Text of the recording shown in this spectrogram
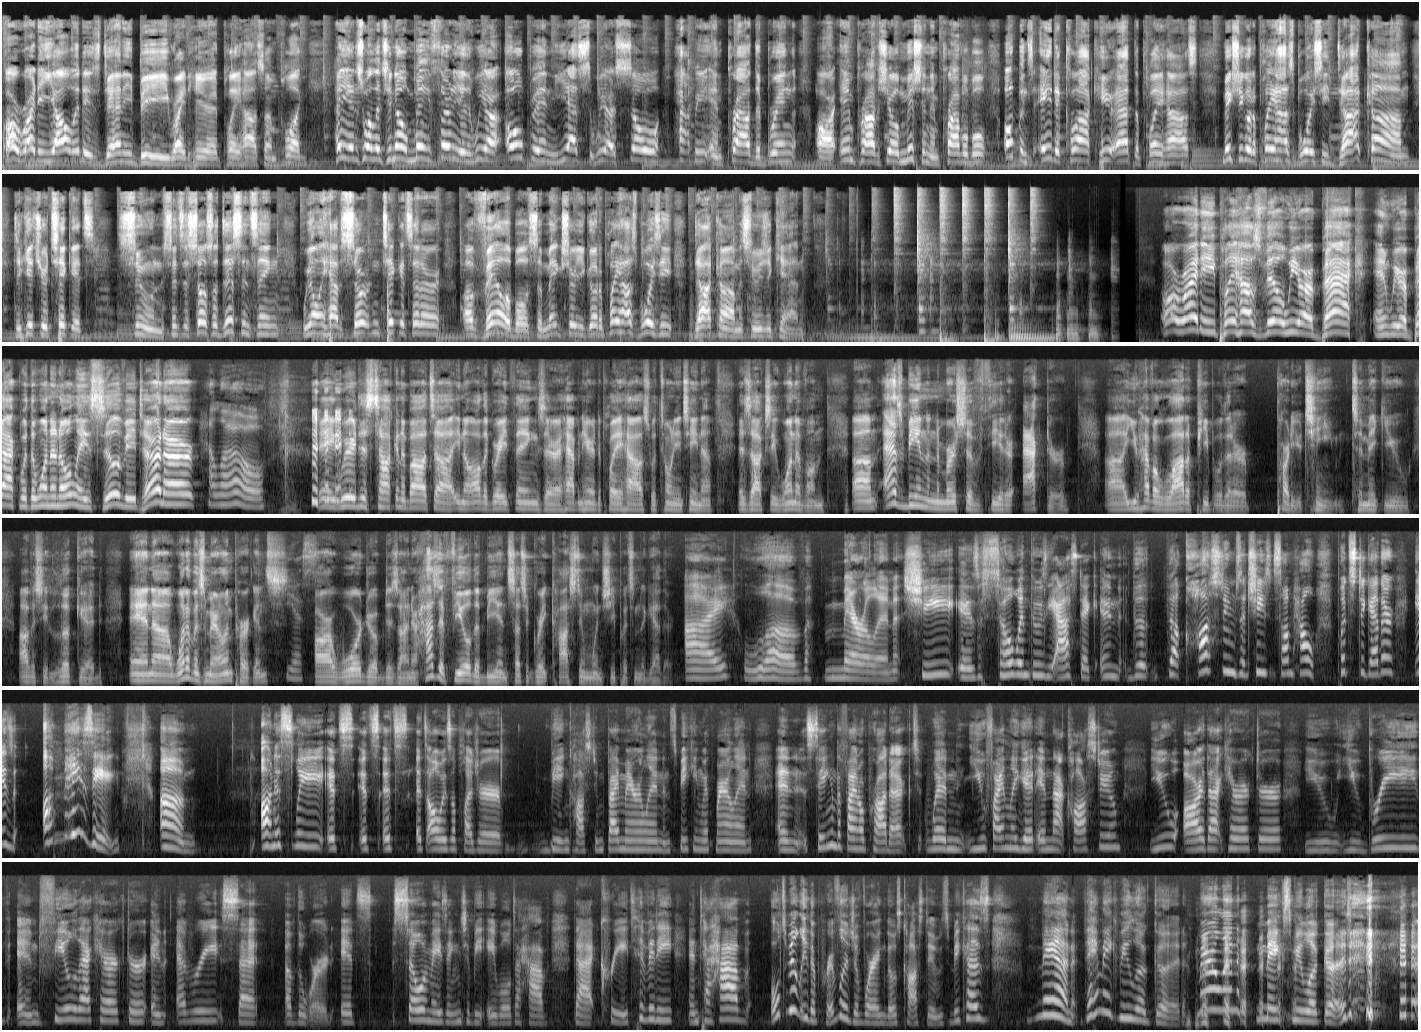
Alrighty, y'all, it is Danny B right here at Playhouse Unplugged. Hey, I just want to let you know, May 30th, we are open. Yes, we are so happy and proud to bring our improv show, Mission Improbable. Opens 8 o'clock here at the Playhouse. Make sure you go to playhouseboise.com to get your tickets soon. Since it's social distancing, we only have certain tickets that are available. So make sure you go to playhouseboise.com as soon as you can. Alrighty, Playhouseville, we are back, and we are back with the one and only Sylvie Turner. Hello. hey, we were just talking about uh, you know all the great things that are happening here at the Playhouse with Tony and Tina is actually one of them. Um, as being an immersive theater actor, uh, you have a lot of people that are part of your team to make you obviously look good. And uh, one of them is Marilyn Perkins, Yes. our wardrobe designer. How's it feel to be in such a great costume when she puts them together? I love Marilyn. She is so enthusiastic and the the costumes that she somehow puts together is amazing. Um honestly, it's it's it's it's always a pleasure being costumed by Marilyn and speaking with Marilyn and seeing the final product when you finally get in that costume you are that character. You you breathe and feel that character in every set of the word. It's so amazing to be able to have that creativity and to have ultimately the privilege of wearing those costumes because man they make me look good. Marilyn makes me look good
